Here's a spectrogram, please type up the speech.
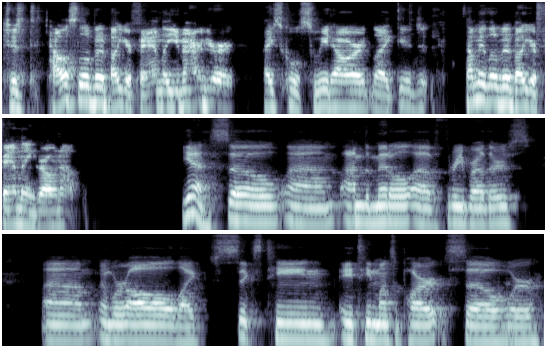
just tell us a little bit about your family. You married your high school sweetheart. Like, tell me a little bit about your family and growing up. Yeah, so um, I'm the middle of three brothers, um, and we're all like 16, 18 months apart. So we're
